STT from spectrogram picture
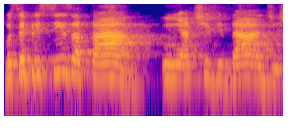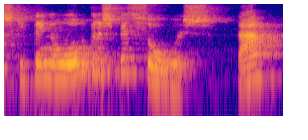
Você precisa estar tá em atividades que tenham outras pessoas, tá?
